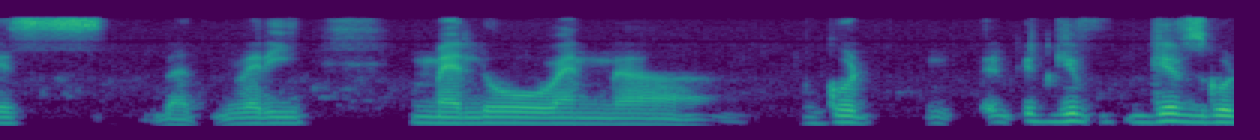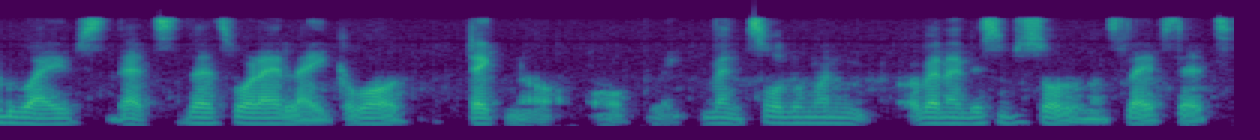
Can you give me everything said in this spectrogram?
his that very mellow and uh, good. It, it give gives good vibes. That's that's what I like about techno. Of like when Solomun when I listen to Solomun's live sets,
